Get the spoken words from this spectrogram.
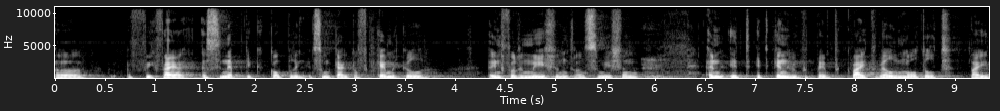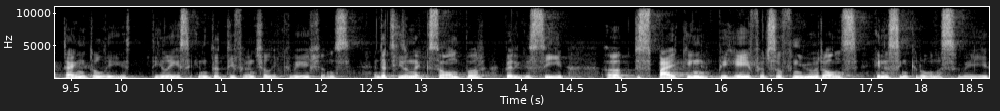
uh, via a synaptic coupling. It's some kind of chemical information transmission. And it, it can be quite well modeled by time delays, delays in the differential equations. And that's here an example where you see uh, the spiking behaviors of neurons in a synchronous way.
